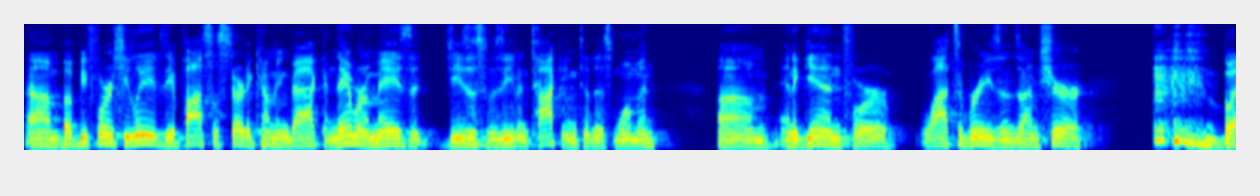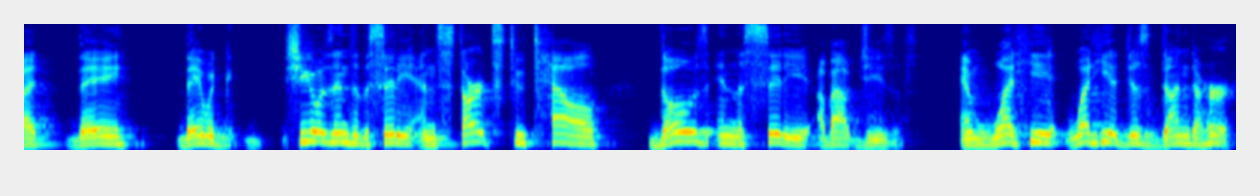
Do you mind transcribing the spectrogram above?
Um, but before she leaves the apostles started coming back and they were amazed that jesus was even talking to this woman. Um, and again for lots of reasons i'm sure. But they they would she goes into the city and starts to tell those in the city about Jesus and what he, what he had just done to her.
